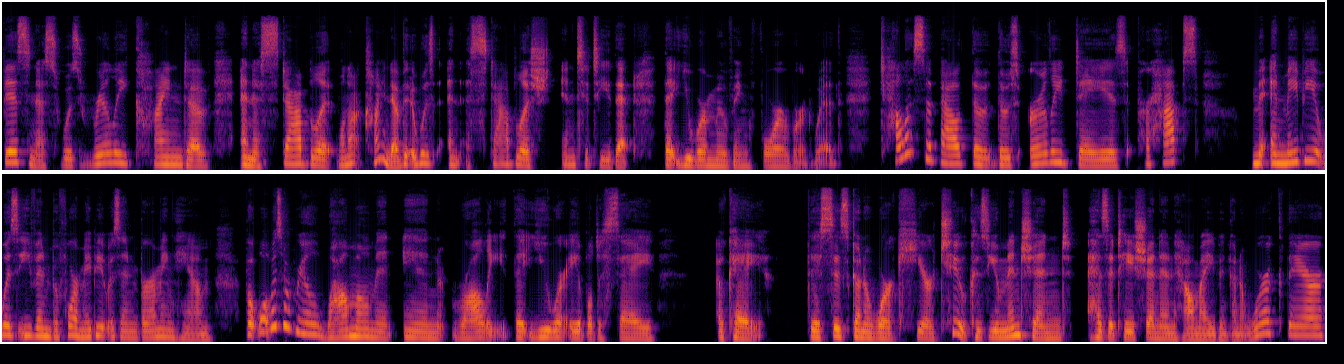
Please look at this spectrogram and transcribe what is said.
business was really kind of an established well not kind of it was an established entity that that you were moving forward with tell us about the, those early days perhaps and maybe it was even before, maybe it was in Birmingham, but what was a real wow moment in Raleigh that you were able to say, okay, this is going to work here too? Because you mentioned hesitation and how am I even going to work there?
